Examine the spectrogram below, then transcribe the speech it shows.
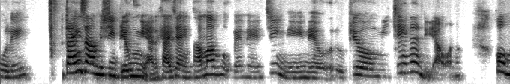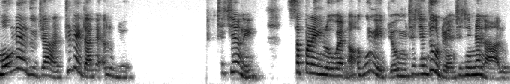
ဟိုလေအတိုင်းစားမရှိပြုံးနေတာတခါကျရင်ဘာမှမဟုတ်ပဲနဲ့ကြည်နေနေဟိုလိုပြုံးပြီးကျင်းနေနေတာပေါ့နော်ဟိုမုန်းတဲ့သူကြတယ်တွေ့လိုက်တာနဲ့အဲ့လိုမျိုးချက်ချင်းလေစပရင်လိုပဲနော်အခုနေပြုံးပြီးချက်ချင်းသူ့အတွင်ချက်ချင်းမျက်နှာအဲ့လို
